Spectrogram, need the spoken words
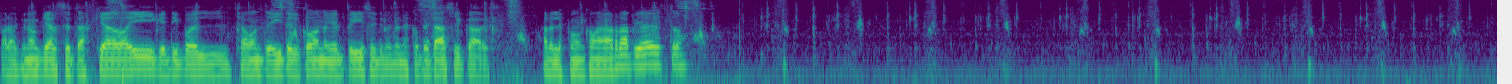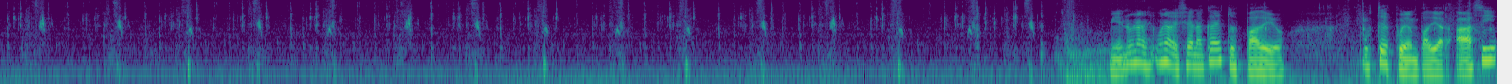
Para que no quedarse tasqueado ahí, que tipo el chabón te edite el cono y el piso y te mete un escopetazo y cabes. Ahora les pongo en cámara rápida esto. Bien, una, una vez llegan acá, esto es padeo. Ustedes pueden padear así.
